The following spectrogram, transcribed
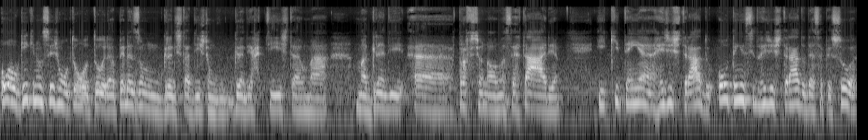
ou alguém que não seja um autor ou autora, apenas um grande estadista, um grande artista, uma, uma grande uh, profissional numa certa área, e que tenha registrado ou tenha sido registrado dessa pessoa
